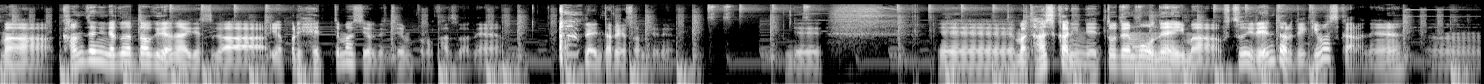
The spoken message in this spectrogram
まあ、完全になくなったわけではないですが、やっぱり減ってますよね、店舗の数はね。レンタル屋さんってね。で、えー、まあ確かにネットでもうね、今、普通にレンタルできますからね。うん。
